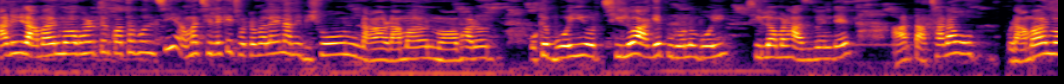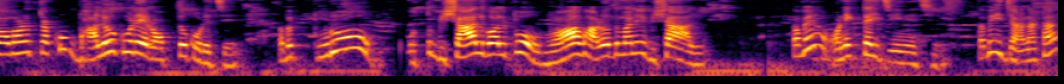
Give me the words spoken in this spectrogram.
আর ওই রামায়ণ মহাভারতের কথা বলছি, আমার ছেলেকে ছোটোবেলায় না আমি ভীষণ রামায়ণ, মহাভারত ওকে বই ওর ছিল আগে, পুরনো বই ছিল আমার হাজব্যান্ডের আর তাছাড়া ও রামায়ণ, মহাভারতটা খুব ভালো করে রপ্ত করেছে। তবে পুরো ওর তো বিশাল গল্প, মহাভারত মানে বিশাল। তবে অনেকটাই জেনেছে। তবে এই জানাটা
